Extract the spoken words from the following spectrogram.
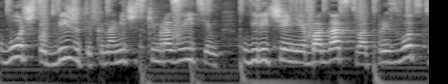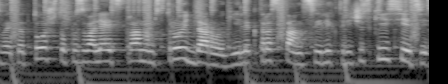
вот что движет экономическим развитием. Увеличение богатства от производства – это то, что позволяет странам строить дороги, электростанции, электрические сети,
